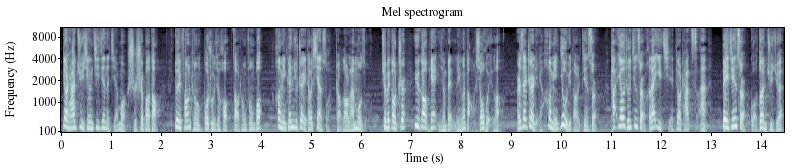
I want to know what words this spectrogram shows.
调查巨星基金的节目实时报道，对方称播出去后造成风波。赫敏根据这一条线索找到栏目组，却被告知预告片已经被领导销毁了。而在这里，赫敏又遇到了金穗儿。他要求金穗儿和他一起调查此案，被金穗儿果断拒绝。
